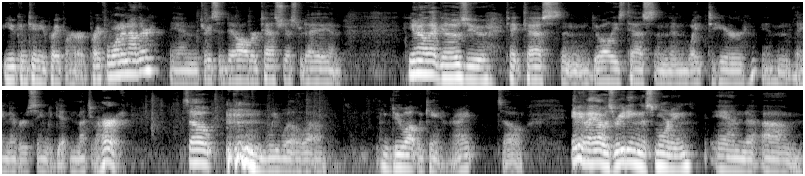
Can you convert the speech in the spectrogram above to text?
you continue to pray for her. Pray for one another. And Teresa did all of her tests yesterday. And you know that goes. You take tests and do all these tests and then wait to hear. And they never seem to get in much of a hurry. So we will. Uh, do what we can, right? So, anyway, I was reading this morning and um,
